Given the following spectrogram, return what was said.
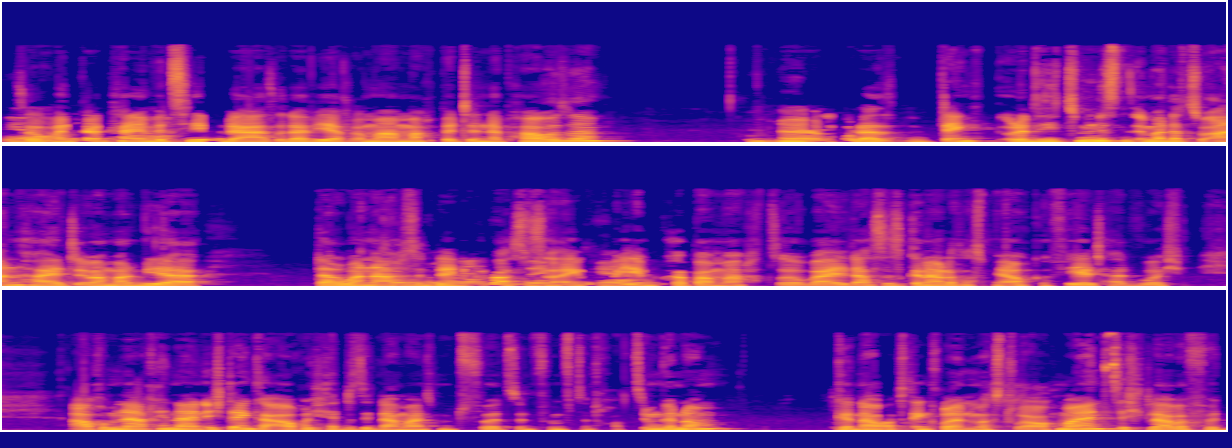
Ja, so, wenn gerade keine ja. Beziehung da ist oder wie auch immer, mach bitte eine Pause. Mhm. Ähm, oder denkt, oder sie zumindest immer dazu anhalte, immer mal wieder darüber nachzudenken, was es eigentlich ja. bei ihrem Körper macht. So, weil das ist genau das, was mir auch gefehlt hat, wo ich auch im Nachhinein, ich denke auch, ich hätte sie damals mit 14, 15 trotzdem genommen. Genau mhm. aus den Gründen, was du auch meinst. Ich glaube, für,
